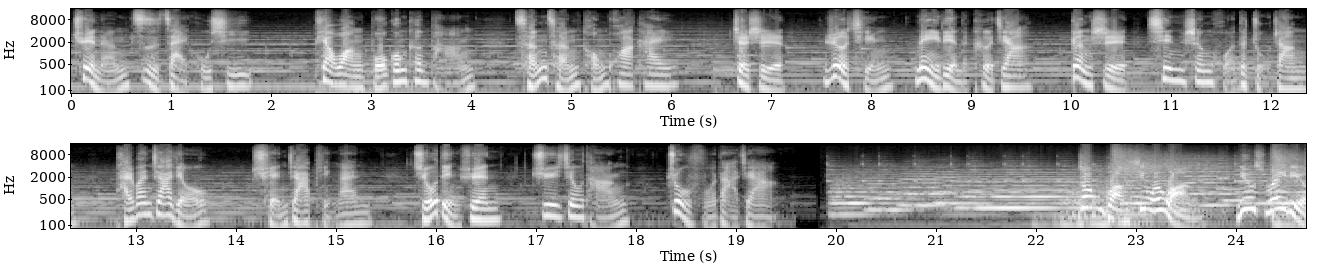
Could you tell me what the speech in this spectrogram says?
却能自在呼吸。眺望博公坑旁，层层桐花开，这是热情内敛的客家，更是新生活的主张。台湾加油，全家平安。九鼎轩居鸠堂祝福大家。中广新闻网，News Radio。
